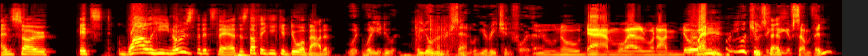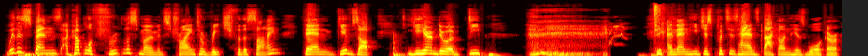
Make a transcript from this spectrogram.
And so it's while he knows that it's there, there's nothing he can do about it. What What are you doing? I don't understand. What are you reaching for there? You know damn well what I'm doing. are you accusing says- me of something? Withers spends a couple of fruitless moments trying to reach for the sign, then gives up. You hear him do a deep, and then he just puts his hands back on his walker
